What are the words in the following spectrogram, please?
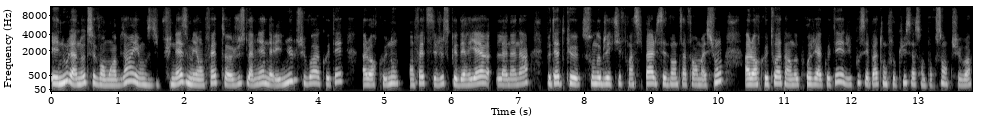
et nous, la nôtre se vend moins bien et on se dit punaise, mais en fait, euh, juste la mienne, elle est nulle, tu vois, à côté. Alors que non, en fait, c'est juste que derrière, la nana, peut-être que son objectif principal, c'est de vendre sa formation, alors que toi, tu as un autre projet à côté et du coup, c'est pas ton focus à 100%, tu vois.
